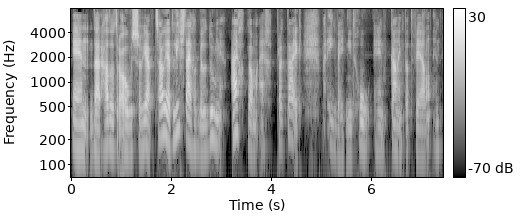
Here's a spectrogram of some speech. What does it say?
En daar hadden we het erover. Zo, ja, wat zou je het liefst eigenlijk willen doen? Ja, eigenlijk wel mijn eigen praktijk. Maar ik weet niet hoe en kan ik dat wel? En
